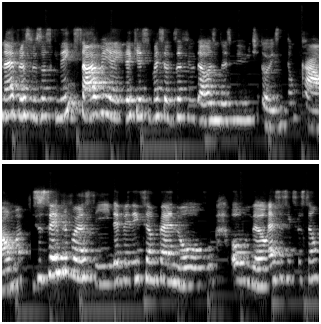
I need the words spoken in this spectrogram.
né, para as pessoas que nem sabem ainda que esse vai ser o desafio delas em 2022. Então, calma. Isso sempre foi assim, independente se é um pé novo ou não. Essa sensação,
